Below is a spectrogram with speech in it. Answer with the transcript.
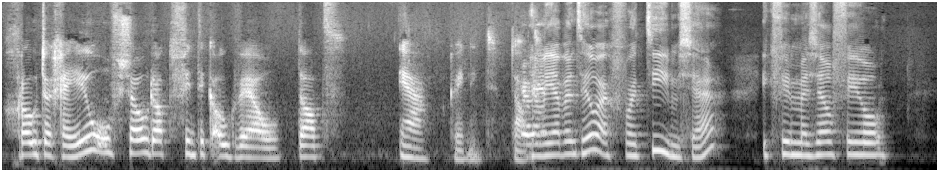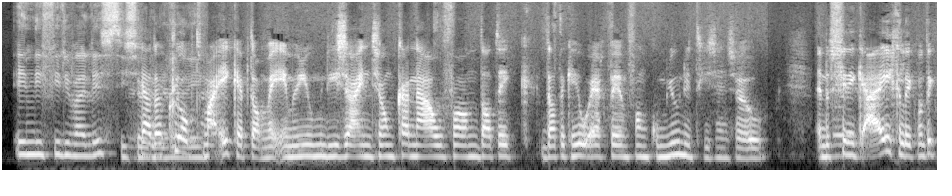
groter geheel of zo, dat vind ik ook wel. Dat, ja, ik weet niet. Dat. Ja, maar jij bent heel erg voor teams, hè? Ik vind mezelf veel individualistischer. Ja, dat klopt. Maar ik heb dan weer in mijn Human Design zo'n kanaal van dat ik, dat ik heel erg ben van communities en zo. En dat vind ik eigenlijk, want ik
